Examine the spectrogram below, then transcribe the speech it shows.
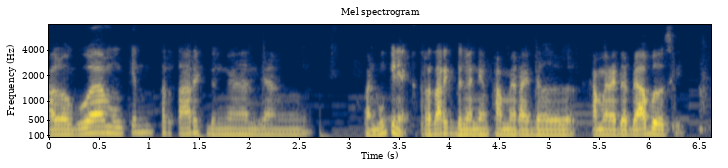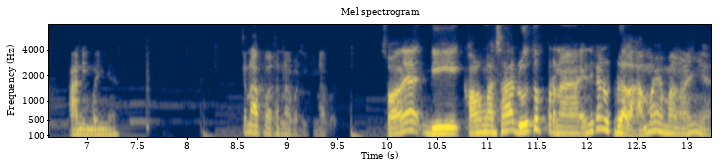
Kalau gua mungkin tertarik dengan yang bukan mungkin ya, tertarik dengan yang Rider Kamen Rider Double sih animenya. Kenapa? Kenapa nih? Kenapa? Soalnya di kalau nggak salah dulu tuh pernah ini kan udah lama ya manganya.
